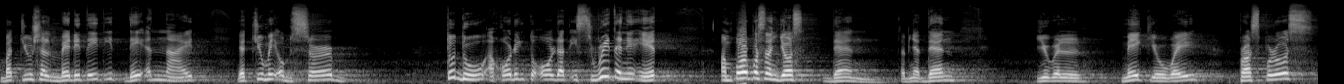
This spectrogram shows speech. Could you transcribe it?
but you shall meditate it day and night, that you may observe to do according to all that is written in it. Ang purpose ng Diyos, then. Sabi niya, then you will make your way prosperous,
